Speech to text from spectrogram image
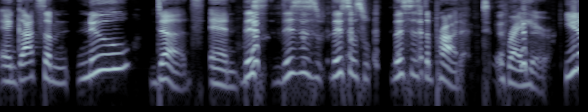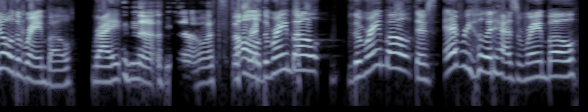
and got some new duds. And this this is this is this is the product right here. You know the rainbow, right? No, no. What's the oh, the rainbow, the rainbow. There's every hood has a rainbow,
